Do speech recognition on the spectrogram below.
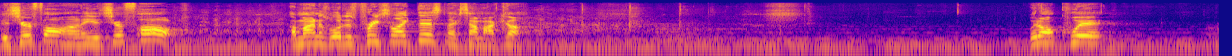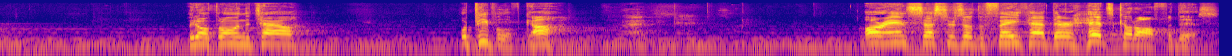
It's your fault, honey. It's your fault. I might as well just preach like this next time I come. We don't quit we don't throw in the towel. We're people of God. Our ancestors of the faith had their heads cut off for this.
